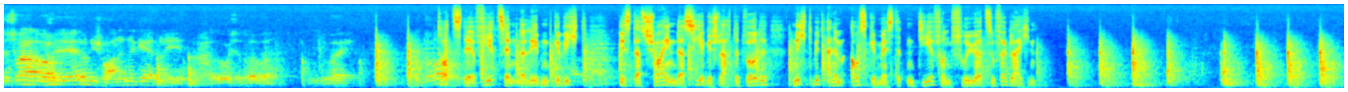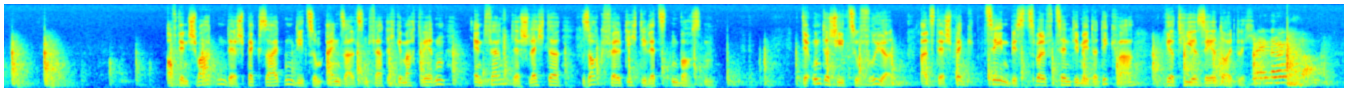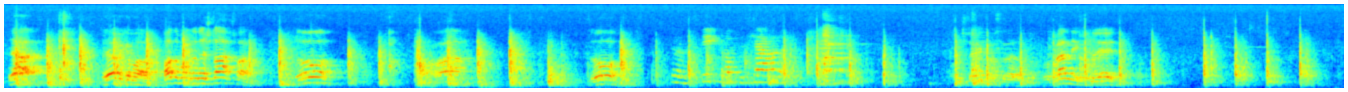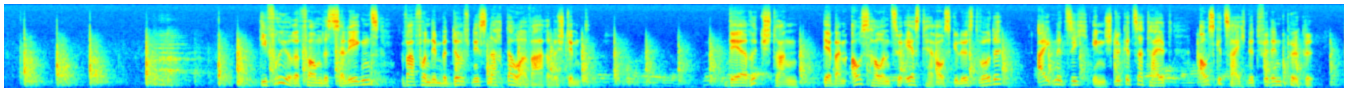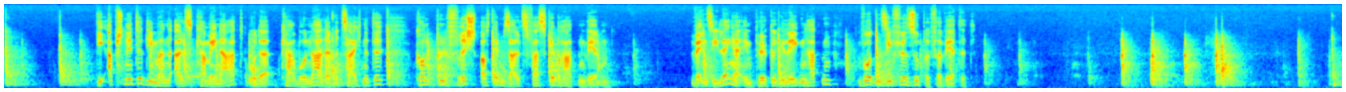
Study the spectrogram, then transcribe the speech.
Das ist schwer, aber wir Dann die Schwaden geht leer. Ja, so ist er drüber. Und. Trotz der vier Zentner Lebendgewicht ist das Schwein, das hier geschlachtet wurde, nicht mit einem ausgemästeten Tier von früher zu vergleichen. Auf den Schwaden der Speckseiten, die zum Einsalzen fertig gemacht werden, entfernt der Schlechter sorgfältig die letzten Borsten. Der Unterschied zu früher, als der Speck 10 bis 12 Zentimeter dick war, wird hier sehr deutlich. Wegen der Rückstand. Ja, das hab ich gemacht. Warte mal, so eine Schlagfahrt. So. Voilà. So. Dann sticken auf die Kerle. Dann steht was drin. Verbrenn dich und nicht. Die frühere Form des Zerlegens war von dem Bedürfnis nach Dauerware bestimmt. Der Rückstrang, der beim Aushauen zuerst herausgelöst wurde, eignet sich in Stücke zerteilt ausgezeichnet für den Pökel. Die Abschnitte, die man als Kamenat oder Carbonade bezeichnete, konnten frisch aus dem Salzfass gebraten werden. Wenn sie länger im Pökel gelegen hatten, wurden sie für Suppe verwertet.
